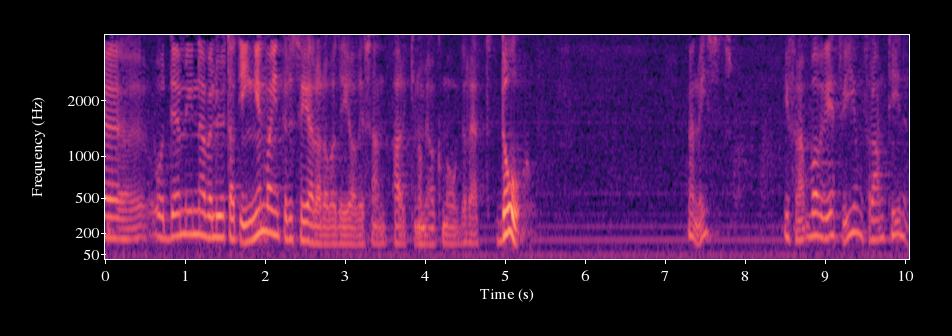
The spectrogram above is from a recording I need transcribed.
Eh, och det minnar väl ut att ingen var intresserad av att driva vid Sandparken, om jag kommer ihåg det rätt, då. Men visst, i fram, vad vet vi om framtiden?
